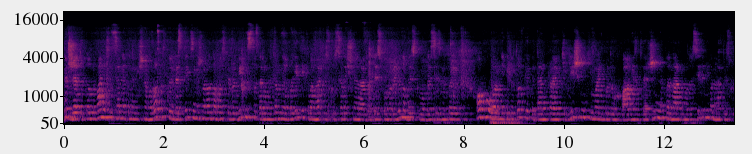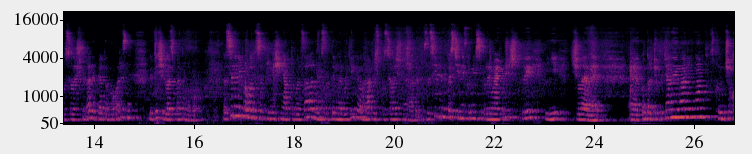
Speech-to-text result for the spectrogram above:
бюджету, планування соціально-економічного розвитку, інвестицій, міжнародного співробітництва та регуляторної політики Вангарківської селищної ради Одеського району Одеської області з метою обговорення підготовки питань проєктів рішень, які мають бути ухвалені затверджені на пленарному засіданні Вангарківської селищної ради 5 вересня 2025 року. Засідання проводиться в приміщенні актової зали адміністративної будівлі Вангарківської селищної засіданні постійної комісії приймають участь три її члени. Е, Кондратюк Тетяна Іванівна, Климчук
